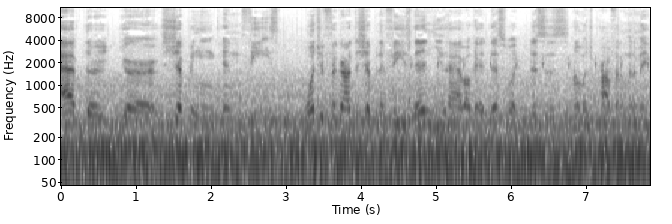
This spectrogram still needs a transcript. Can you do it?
after your shipping and fees. Once you figure out the shipping and fees, then you have okay, this what this is how much profit I'm going to make,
